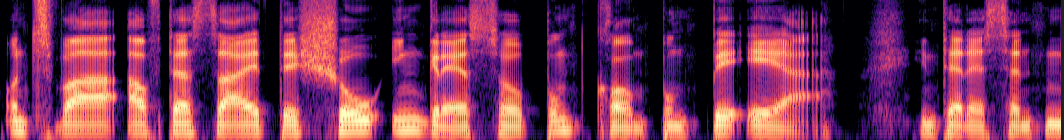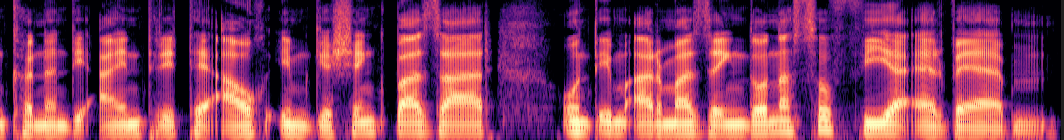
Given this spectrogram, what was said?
und zwar auf der Seite showingresso.com.br. Interessenten können die Eintritte auch im Geschenkbazar und im Armazém Dona Sofia erwerben.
